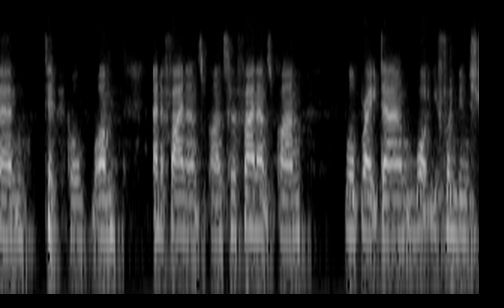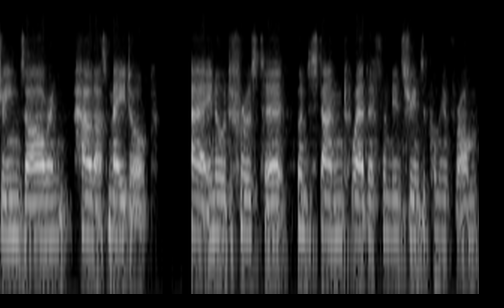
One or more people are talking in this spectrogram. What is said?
um, typical one, and a finance plan. So the finance plan will break down what your funding streams are and how that's made up uh, in order for us to understand where the funding streams are coming from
